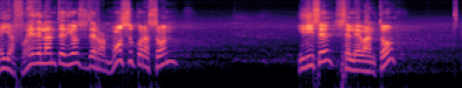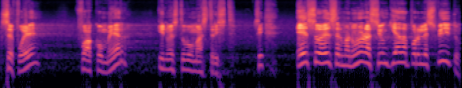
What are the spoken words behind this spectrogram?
Ella fue delante de Dios, derramó su corazón y dice, se levantó, se fue, fue a comer y no estuvo más triste. ¿Sí? Eso es, hermano, una oración guiada por el Espíritu.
